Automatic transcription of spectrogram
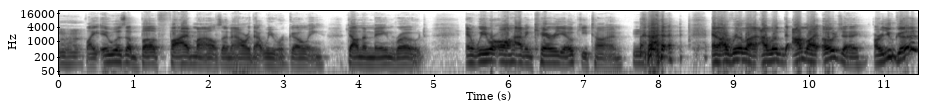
Uh-huh. Like it was above five miles an hour that we were going down the main road. And we were all having karaoke time. and I realized, I looked, I'm like, OJ, are you good?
